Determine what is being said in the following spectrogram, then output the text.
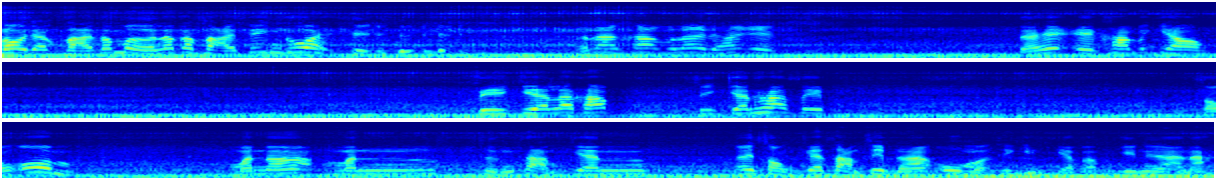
นอกจากสายเสมอแล้วก็สายซิ่งด้วยแล้วนั่งข้ามมาเลยเดี๋ยวให้เอก เดี๋ยวให้เอกข้ามไปเกี่ยวสี่เกียร์แล้วครับสี่เกียร์ห้าสิบสองอุ้ม มันนะมันถึงสามเกียร์เอ้ยสองเกียร์สามสิบนะฮะอุ้มอะที่กี่เกียร์แบบกินนี่นะนะ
